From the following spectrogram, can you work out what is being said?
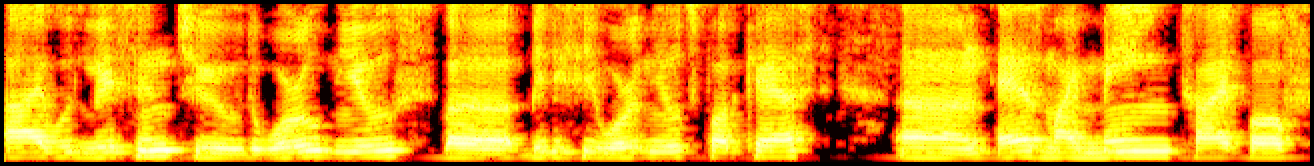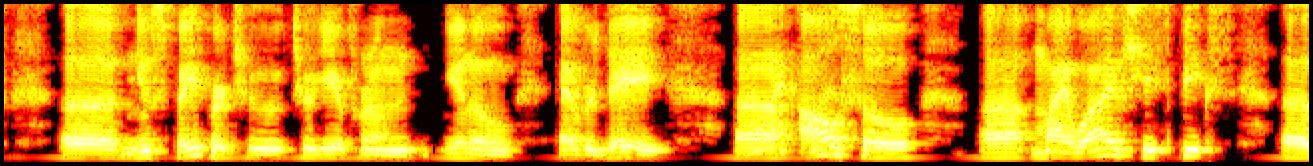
I would listen to the World News, uh, BBC World News podcast, um, as my main type of uh, newspaper to to hear from. You know, every day. Oh, Uh, excellent. also, uh, my wife she speaks uh,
